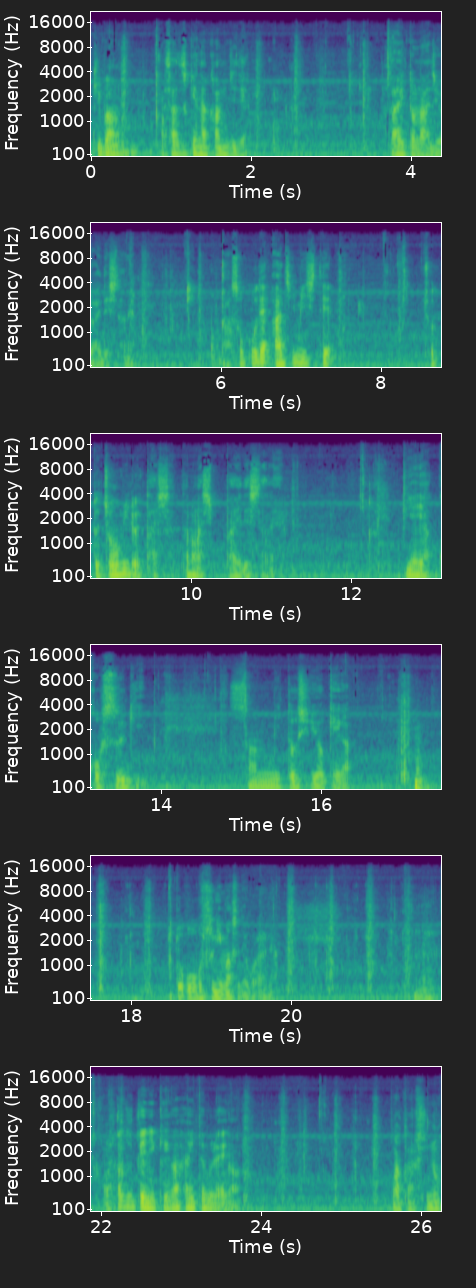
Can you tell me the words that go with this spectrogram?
一番浅漬けな感じでライトな味わいでしたね。あそこで味見してちょっと調味料足しちゃったのが失敗でしたね。やや濃すぎ酸味と塩気がちょっと多すぎますねこれね。うん。浅漬けに毛が生えたぐらいが私の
